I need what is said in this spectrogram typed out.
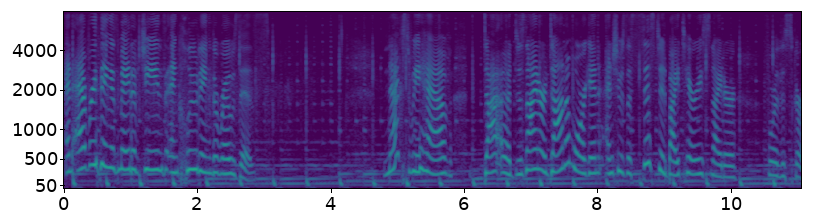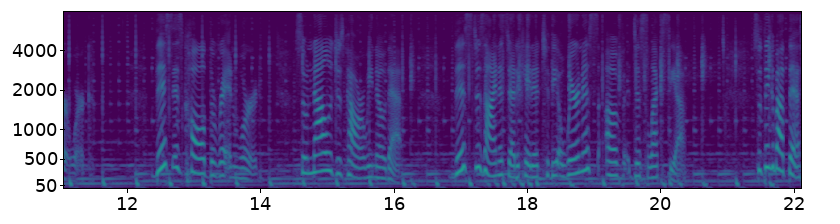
and everything is made of jeans, including the roses. Next, we have uh, designer Donna Morgan, and she was assisted by Terry Snyder for the skirt work. This is called the written word. So, knowledge is power, we know that. This design is dedicated to the awareness of dyslexia. So, think about this.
